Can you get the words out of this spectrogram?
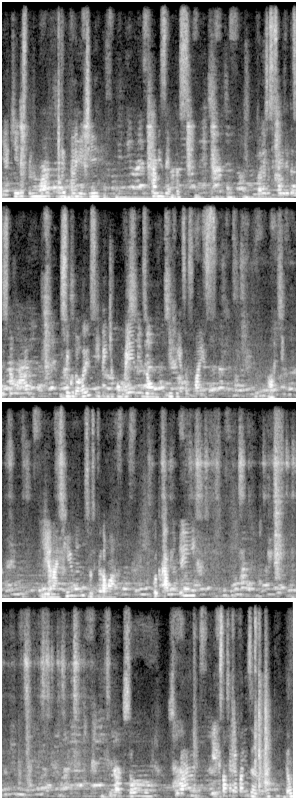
E aqui eles têm uma coletânea de camisetas. Todas essas camisetas estão a 5 dólares e tem tipo memes ou enfim, essas mais. Ó, Be a Nice Human, se você dar uma cutucada alguém. Cidade Solo, lugares. E eles estão sempre atualizando, né? Então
